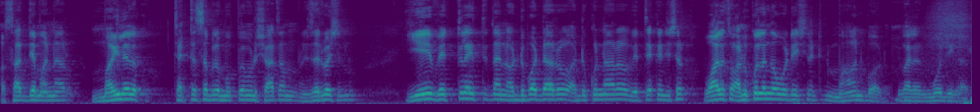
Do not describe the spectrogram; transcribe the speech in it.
అసాధ్యం అన్నారు. మహిళలకు చట్టసభలో ముప్పై మూడు శాతం రిజర్వేషన్లు. ఏ వ్యక్తులైతే దాన్ని అడ్డుపడ్డారో అడ్డుకున్నారో వ్యతిరేకం చేశారో వాళ్ళతో అనుకూలంగా ఓటేసినటువంటి మహానుభావుడు ఇవాళ మోదీ గారు.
